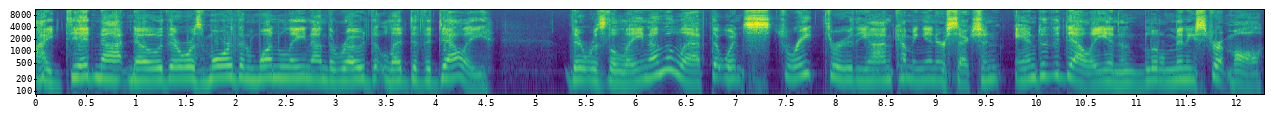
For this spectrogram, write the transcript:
I did not know there was more than one lane on the road that led to the deli. There was the lane on the left that went straight through the oncoming intersection and to the deli in a little mini strip mall.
